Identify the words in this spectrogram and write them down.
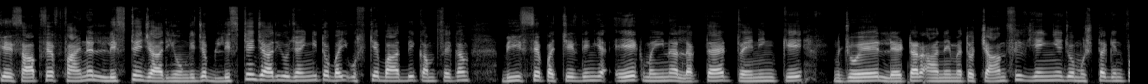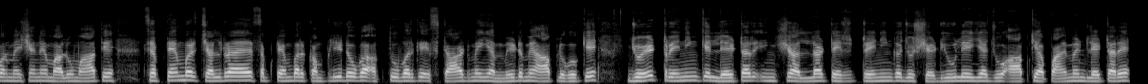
के हिसाब से फ़ाइनल लिस्टें जारी होंगी। जब लिस्टें जारी हो जाएँगी तो भाई उसके बाद भी कम से कम 20 से 25 दिन या एक महीना लगता है ट्रेनिंग के जो है लेटर आने में। तो चांसेस यही हैं, जो मुझ तक इन्फॉर्मेशन है मालूम है सितंबर चल रहा है सितंबर कंप्लीट होगा अक्टूबर के स्टार्ट में या मिड में आप लोगों के जो है ट्रेनिंग के लेटर इन ट्रेनिंग का जो शेड्यूल है या जो आपके अपॉइंटमेंट लेटर है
